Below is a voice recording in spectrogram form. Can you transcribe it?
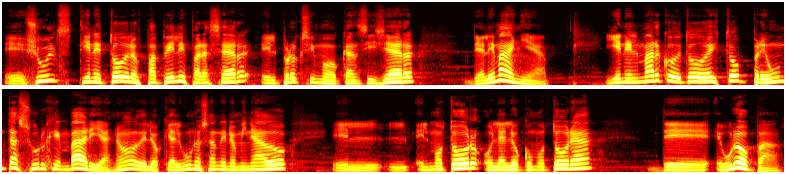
Eh, Schulz tiene todos los papeles para ser el próximo canciller de Alemania. Y en el marco de todo esto, preguntas surgen varias, ¿no? De los que algunos han denominado el, motor o la locomotora de Europa.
